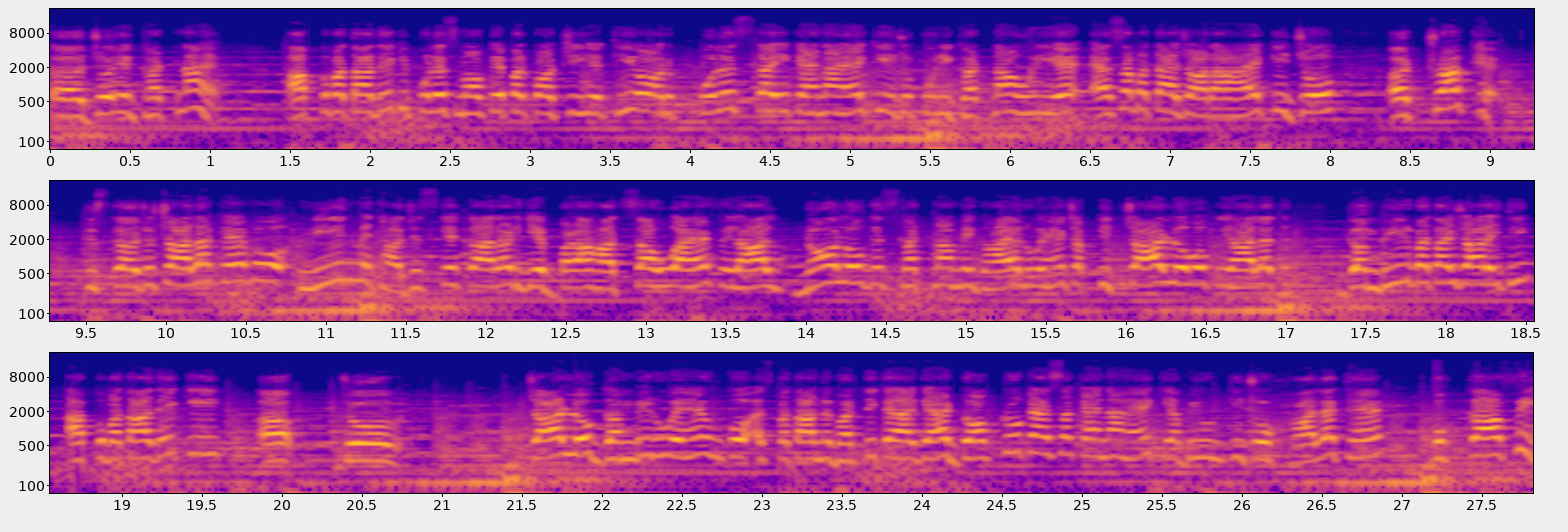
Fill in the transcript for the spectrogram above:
जो ये घटना है, आपको बता दें कि पुलिस मौके पर पहुँची है थी और पुलिस का ये कहना है कि ये जो पूरी घटना हुई है, ऐसा बताया जा रहा है कि जो ट्रक है, जिसका जो चालक है, वो नींद में था, जिसके कारण ये बड़ा हादसा हुआ है। फ़िलहाल नौ लोग इस घटना में घायल हुए हैं, जबकि चार लोगों की हालत गंभीर बताई जा रही थी। आपको बता दें कि जो चार लोग गंभीर हुए हैं, उनको अस्पताल में भर्ती कराया गया है। डॉक्टरों का ऐसा कहना है कि अभी उनकी जो हालत है, वो काफ़ी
